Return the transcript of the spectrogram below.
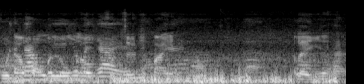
คุณเอาของมาลงก็เราไม่ใช่คุณซื้อนี่ไป อะไรอย่างเงี้ยฮะ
